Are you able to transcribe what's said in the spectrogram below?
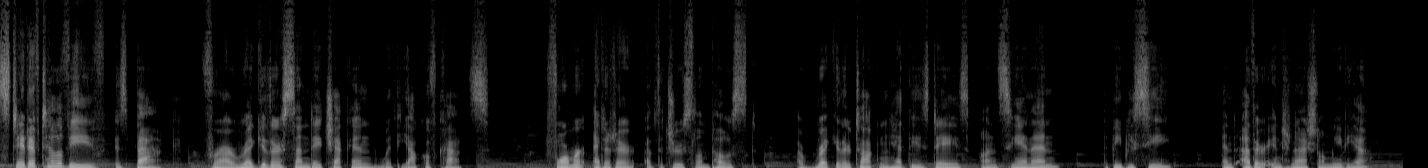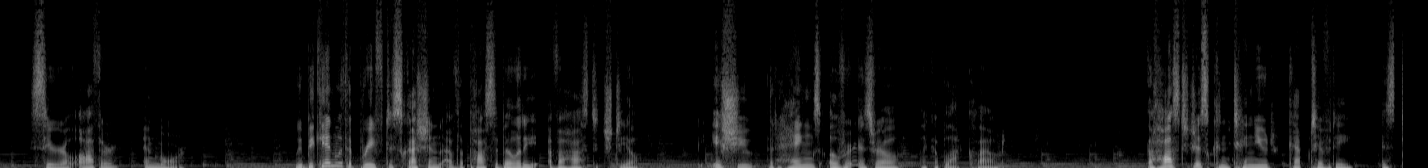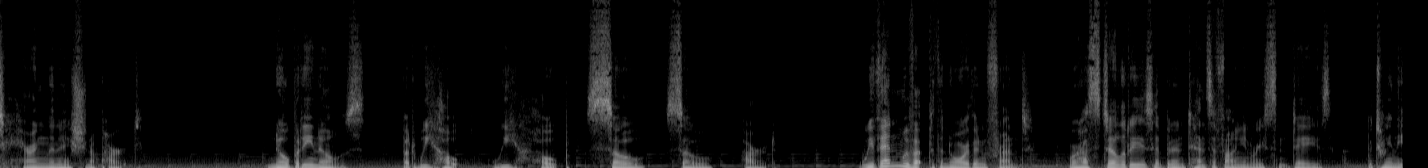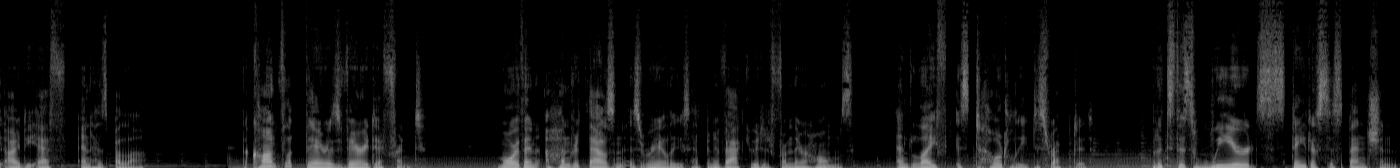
State of Tel Aviv is back for our regular Sunday check in with Yaakov Katz, former editor of the Jerusalem Post, a regular talking head these days on CNN, the BBC, and other international media, serial author, and more. We begin with a brief discussion of the possibility of a hostage deal, the issue that hangs over Israel like a black cloud. The hostages' continued captivity is tearing the nation apart. Nobody knows, but we hope, we hope so, so hard. We then move up to the northern front, where hostilities have been intensifying in recent days between the IDF and Hezbollah. The conflict there is very different. More than 100,000 Israelis have been evacuated from their homes, and life is totally disrupted. But it's this weird state of suspension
